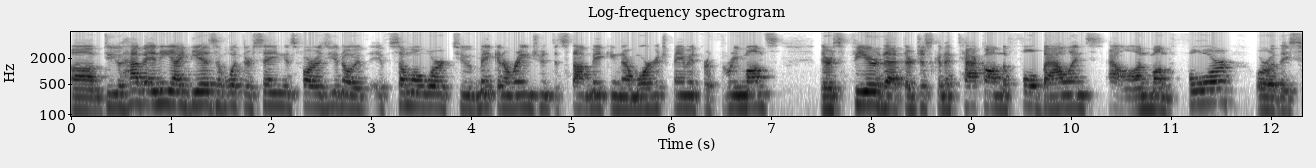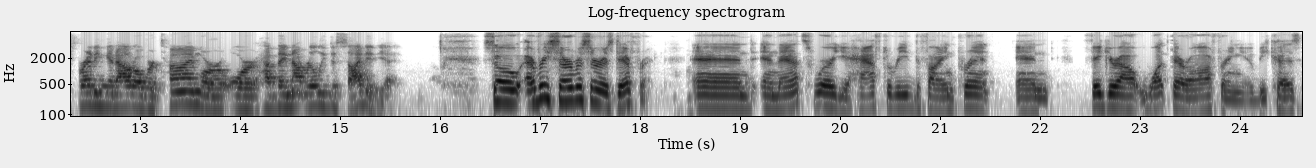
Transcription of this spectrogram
Um, do you have any ideas of what they're saying as far as, you know, if, if someone were to make an arrangement to stop making their mortgage payment for three months, there's fear that they're just going to tack on the full balance on month four, or are they spreading it out over time, or or have they not really decided yet? So every servicer is different, and and that's where you have to read the fine print and figure out what they're offering you because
